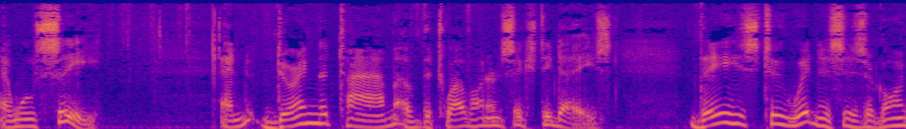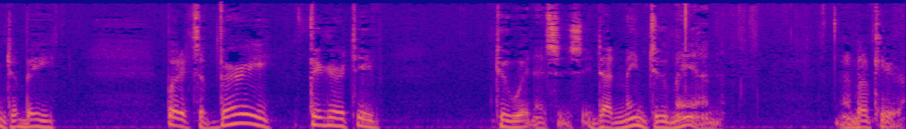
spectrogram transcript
and we'll see. And during the time of the 1260 days, these two witnesses are going to be, but it's a very figurative two witnesses. It doesn't mean two men. Now look here.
